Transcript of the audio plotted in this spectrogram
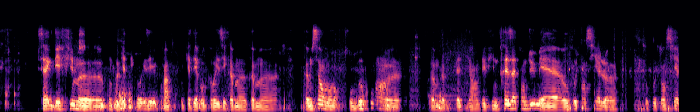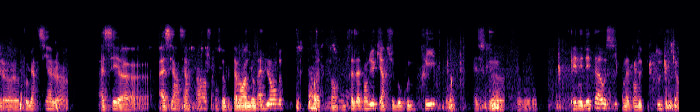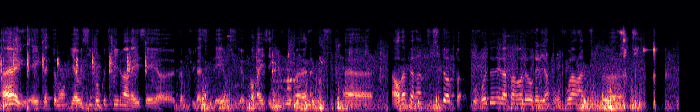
C'est vrai que des films euh, qu'on peut catégoriser, enfin, catégoriser comme, comme, comme ça, on en retrouve beaucoup. Hein, comme, comme, tu l'as dit, hein, des films très attendus, mais au potentiel, au potentiel commercial assez, euh, assez incertain. Je pense notamment à Nomadland, très attendu, qui a reçu beaucoup de prix. Est-ce que euh, d'État aussi, qu'on attend depuis tous depuis exactement. Il y a aussi beaucoup de films à réessayer, euh, comme tu l'as cité, aussi euh, Promising Woman. Euh, alors on va faire un petit stop pour redonner la parole à Aurélien pour voir un petit peu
